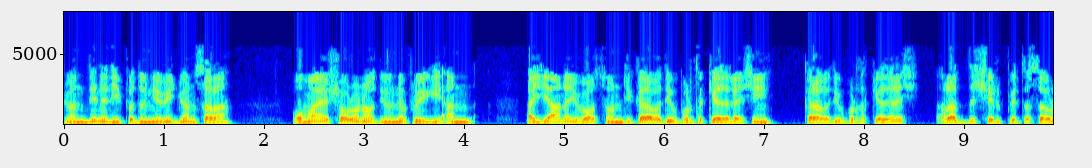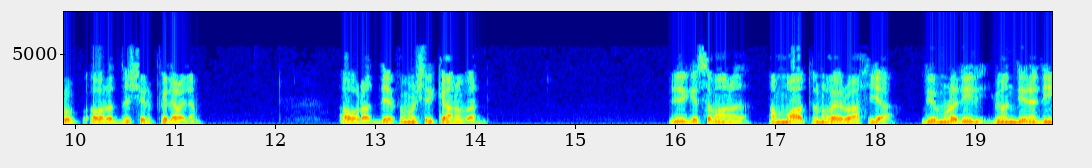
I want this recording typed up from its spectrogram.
ژوندي نه دي په دنیوي ژوند سره او ما شعرونه او دیونه پوهېږي ان ایان یبعثون چې کله به دوی پورته کېدلی شي کله به دوی پورته کېدلی شي رد د شرک په تصرف او رد د شرک په علم او رد دی په مشرکانو باندې دیږي څه معنا ده اموات غیر احیا دوی مړه دي ژوندي نه دي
